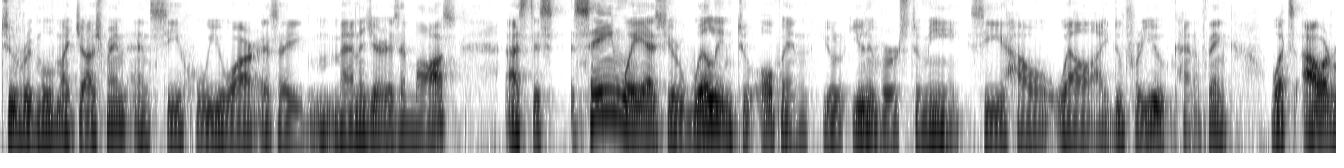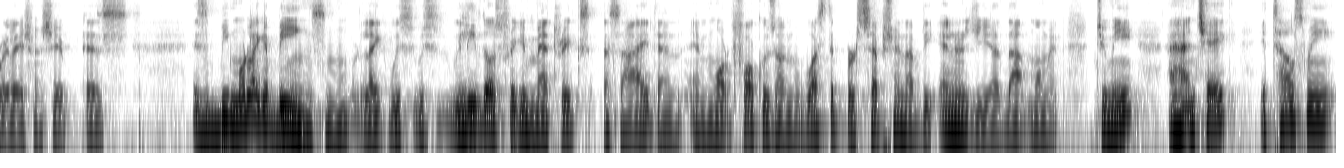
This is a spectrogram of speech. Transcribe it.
to remove my judgment and see who you are as a manager as a boss as the same way as you're willing to open your universe to me see how well i do for you kind of thing. What's our relationship is is be more like a beings like we, we, we leave those freaking metrics aside and and more focus on what's the perception of the energy at that moment. To me a handshake it tells me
